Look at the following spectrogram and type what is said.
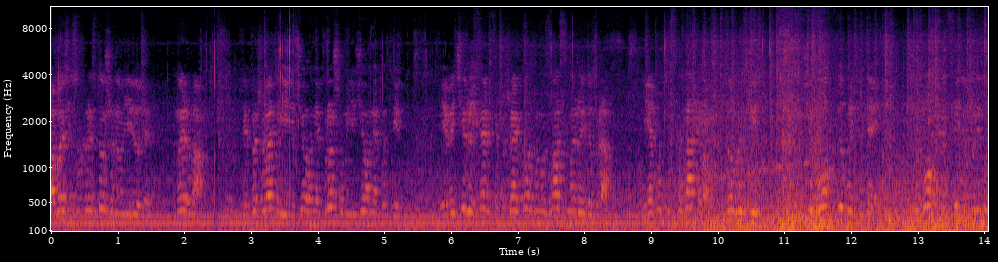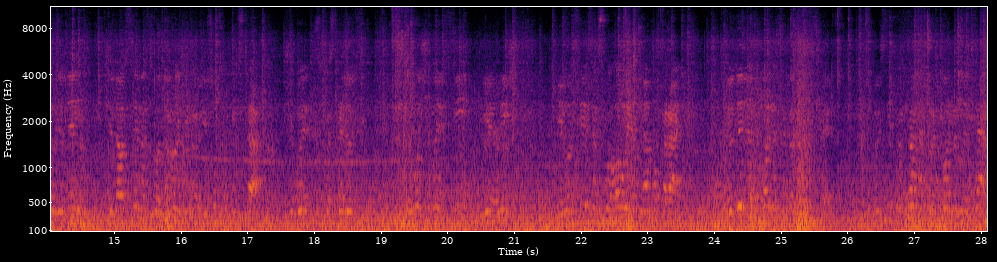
Слава Ісусу Христу, шановні люди! Мир вам! Не переживайте, я нічого не прошу, мені нічого не потрібно. Я вечірю серця бажаю кожному з вас миру і добра. І я хочу сказати вам добру звістку, що Бог любить людей, що Бог так сильно полюбив людей, що дав сина свого народженого Ісуса Христа, щоб спасти людство. Тому що ми всі є грішні, і ми всі заслуговуємо на покарання. Людина не може себе спасти. Ми всі профана перед Божим лицем.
